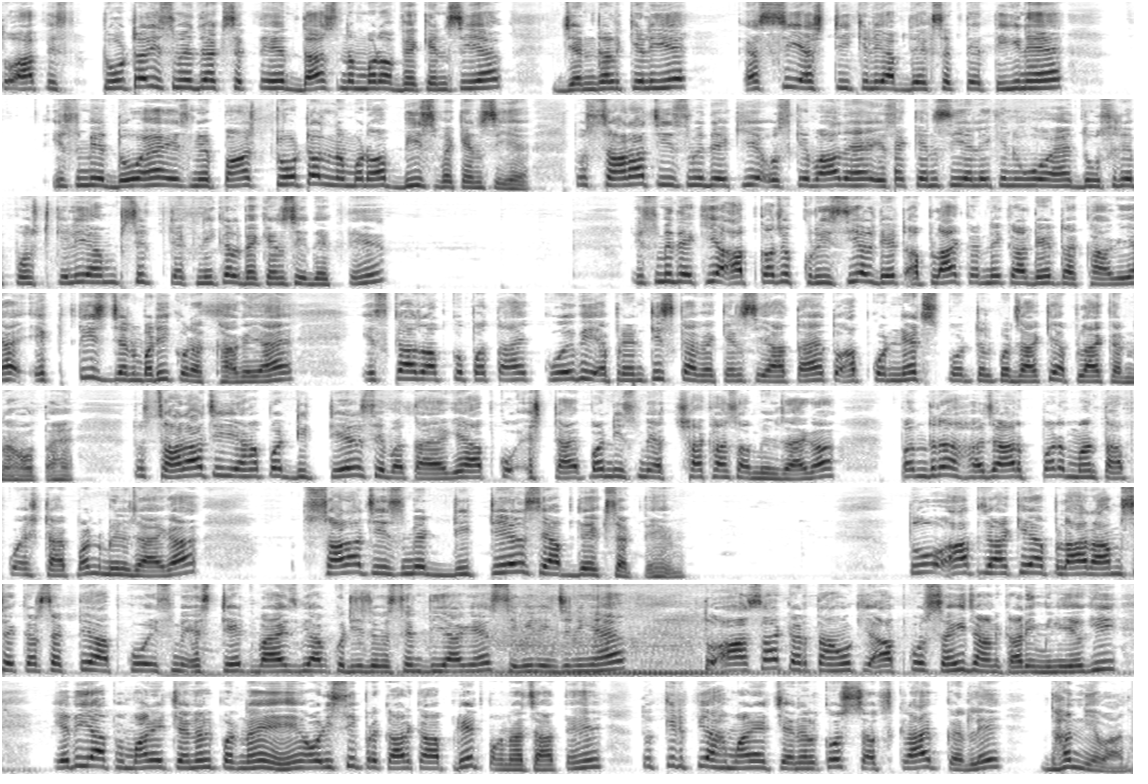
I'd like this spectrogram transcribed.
तो आप इस टोटल इसमें देख सकते हैं, दस नंबर ऑफ़ वैकेंसी है। जनरल के लिए एस सी के लिए आप देख सकते हैं, तीन है। इसमें दो है, इसमें पाँच टोटल नंबर ऑफ़ बीस वैकेंसी है। तो सारा चीज़ में देखिए, उसके बाद है, इस वैकेंसी है, लेकिन वो है दूसरे पोस्ट के लिए, हम सिर्फ़ टेक्निकल वैकेंसी देखते हैं। इसमें देखिए, आपका जो क्रिशियल डेट अप्लाई करने का डेट रखा गया है इकतीस जनवरी को रखा गया है। इसका जो आपको पता है, कोई भी अप्रेंटिस का वैकेंसी आता है तो आपको नेट्स पोर्टल पर जाके अप्लाई करना होता है। तो सारा चीज़ यहाँ पर डिटेल से बताया गया, आपको स्टाइपंड इसमें अच्छा खासा मिल जाएगा। पंद्रह हज़ार पर मंथ आपको स्टाइपंड मिल जाएगा। सारा चीज़ में डिटेल से आप देख सकते हैं। तो आप जाके अप्लाई आराम से कर सकते हैं। आपको इसमें स्टेट वाइज भी आपको रिजर्वेशन दिया गया है सिविल इंजीनियर है। तो आशा करता हूँ कि आपको सही जानकारी मिली होगी। यदि आप हमारे चैनल पर नए हैं और इसी प्रकार का अपडेट पाना चाहते हैं तो कृपया हमारे चैनल को सब्सक्राइब कर लें। धन्यवाद।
